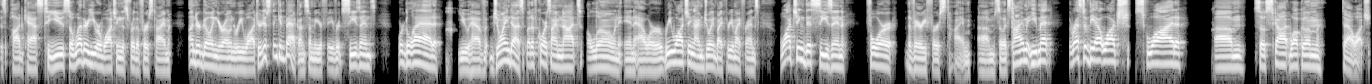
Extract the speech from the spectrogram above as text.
this podcast to you. So, whether you are watching this for the first time, undergoing your own rewatch, or just thinking back on some of your favorite seasons, we're glad you have joined us. But of course, I'm not alone in our rewatching. I'm joined by three of my friends watching this season for the very first time. Um, so it's time you met the rest of the Outwatch squad. Um, so Scott, welcome to Outwatch.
